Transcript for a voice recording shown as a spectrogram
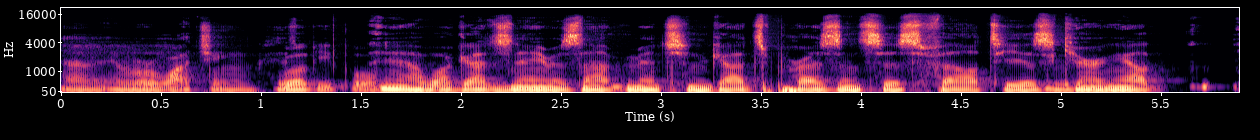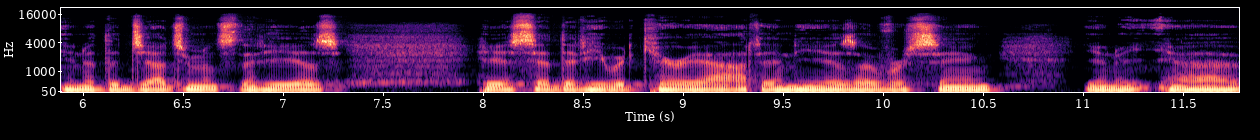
Uh, and we're watching his well, people. Yeah, while God's name is not mentioned, God's presence is felt. He is mm-hmm. carrying out, you know, the judgments that He is. He has said that He would carry out, and He is overseeing, you know, uh,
